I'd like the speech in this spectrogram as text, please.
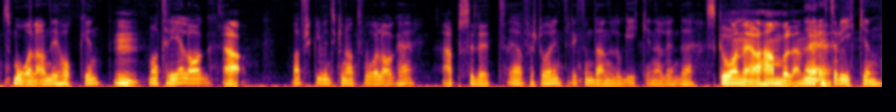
Småland i hockeyn Mm. De har tre lag Ja, Varför skulle vi inte kunna ha två lag här? Absolut. Jag förstår inte liksom den logiken eller det, Skåne och handbollen. den det- retoriken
